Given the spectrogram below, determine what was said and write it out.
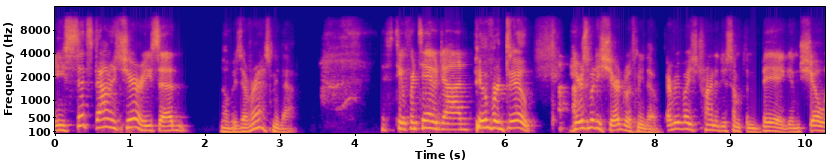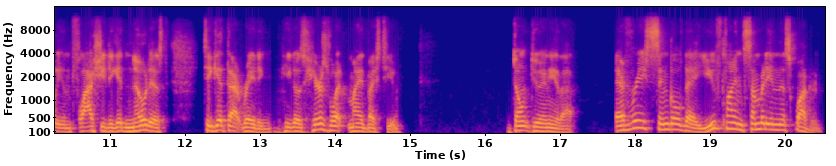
And he sits down in his chair. He said, Nobody's ever asked me that. It's two for two, John. Two for two. Here's what he shared with me, though. Everybody's trying to do something big and showy and flashy to get noticed to get that rating. He goes, Here's what my advice to you don't do any of that. Every single day, you find somebody in this squadron,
